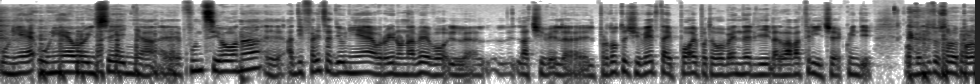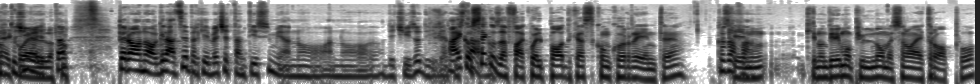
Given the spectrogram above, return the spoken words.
un, un euro insegna, eh, funziona. Eh, a differenza di un euro io non avevo il, la, il, il, prodotto civetta e poi potevo vendergli la lavatrice, quindi ho venduto solo il prodotto civetta. Però no, grazie perché invece tantissimi hanno, hanno deciso di... Ah, ecco, sai cosa fa quel podcast concorrente? Cosa che, fa? che non diremo più il nome, se no è troppo.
